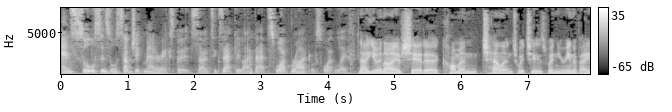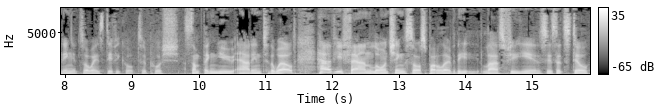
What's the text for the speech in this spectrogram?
and sources or subject matter experts. So it's exactly like that. Swipe right or swipe left. Now, you and I have shared a common challenge, which is when you're innovating, it's always difficult to push something new out into the world. How have you found launching Source Bottle over the last few years? Is it still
